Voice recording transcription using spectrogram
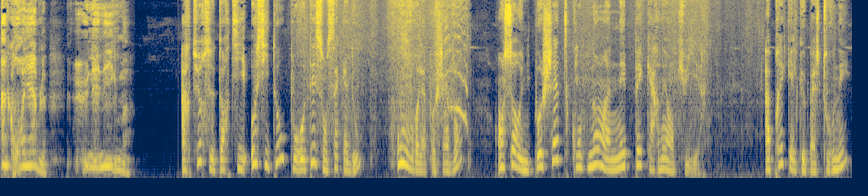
incroyable. Une énigme. Arthur se tortille aussitôt pour ôter son sac à dos, ouvre la poche avant, en sort une pochette contenant un épais carnet en cuir. Après quelques pages tournées,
